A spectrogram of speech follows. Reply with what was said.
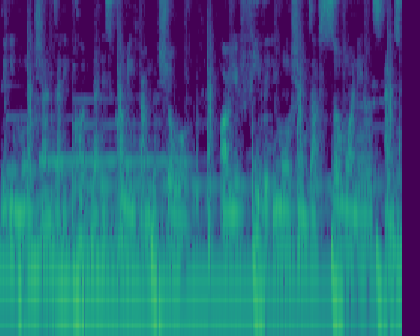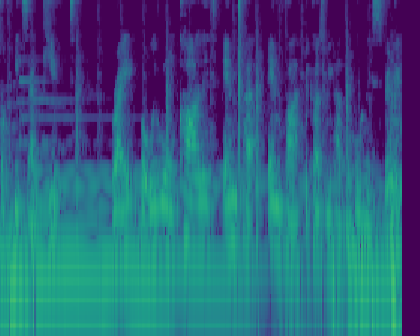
the emotions that it co- that is coming from the show or you feel the emotions of someone else and stuff. It's a gift right? But we won't call it empath, empath because we have the Holy Spirit.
